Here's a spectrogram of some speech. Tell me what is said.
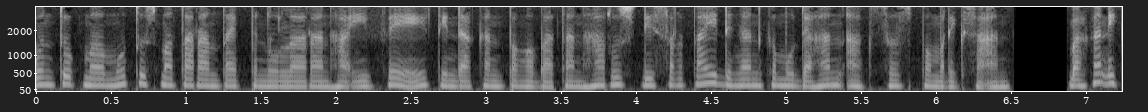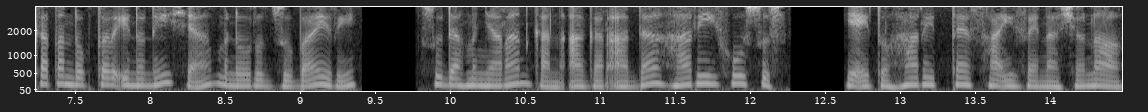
untuk memutus mata rantai penularan HIV, tindakan pengobatan harus disertai dengan kemudahan akses pemeriksaan. Bahkan Ikatan Dokter Indonesia, menurut Zubairi, sudah menyarankan agar ada hari khusus, yaitu Hari Tes HIV Nasional.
